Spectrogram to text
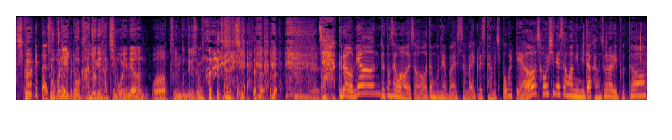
시끄럽겠다. 그두그 분이. 있고 가족이 같이 모이면 와 부인분들이 정말 힘드시겠다. 자, 그러면 교통 상황 와서 어떤 분의 말씀 말그릇에 담을지 뽑을게요. 서울 시내 상황입니다. 강소라 리포터.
